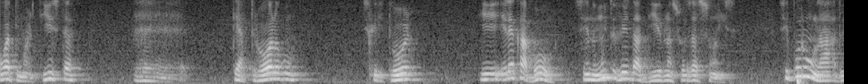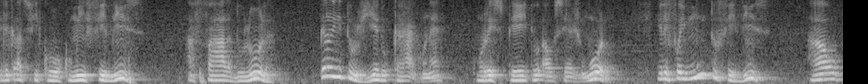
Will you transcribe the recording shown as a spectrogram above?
ótimo artista, é, teatrólogo, escritor, e ele acabou sendo muito verdadeiro nas suas ações. Se por um lado ele classificou como infeliz a fala do Lula, pela liturgia do cargo, né, com respeito ao Sérgio Moro, ele foi muito feliz ao uh,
